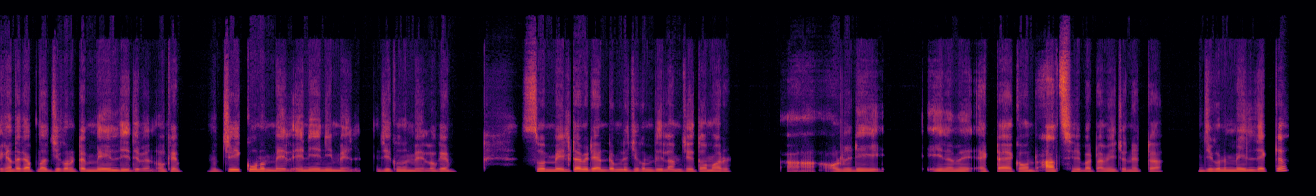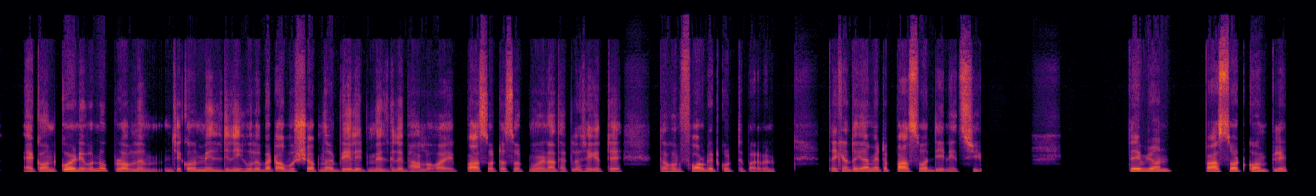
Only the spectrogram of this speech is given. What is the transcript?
এখান থেকে আপনার যে কোনো একটা মেল দিয়ে দেবেন ওকে? যে কোনো মেল এনি, এনি মেল যে কোনো মেল ওকে? সো মেলটা আমি র্যান্ডমলি যে কোনো দিলাম যেহেতু আমার অলরেডি এই নামে একটা অ্যাকাউন্ট আছে বাট আমি এই জন্য একটা যে কোনো মেল দিয়ে একটা অ্যাকাউন্ট করে নেব। No problem. যে কোনো মেল দিলেই হলো। বাট অবশ্যই আপনার ভ্যালিড মেল দিলে ভালো হয়। পাসওয়ার্ড-টাসওয়ার্ড মনে না থাকলে সেক্ষেত্রে তখন ফরগেট করতে পারবেন। তো এখান থেকে আমি একটা পাসওয়ার্ড দিয়ে নিচ্ছি। তো এভরিওয়ান পাসওয়ার্ড কমপ্লিট।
